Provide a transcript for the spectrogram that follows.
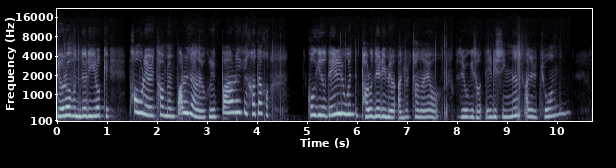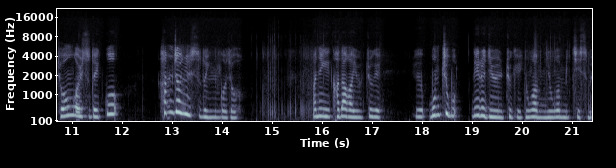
여러분들이 이렇게 파워레일 타면 빠르잖아요. 그리고 빠르게 가다가 거기서 내리려고 했는데 바로 내리면 안 좋잖아요. 그래서 여기서 내릴 수 있는 아주 좋은 좋은 거일 수도 있고 함정일 수도 있는 거죠. 만약에 가다가 이쪽에 멈추고 내려지면 이쪽에 용암 용암 밑이 있으면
